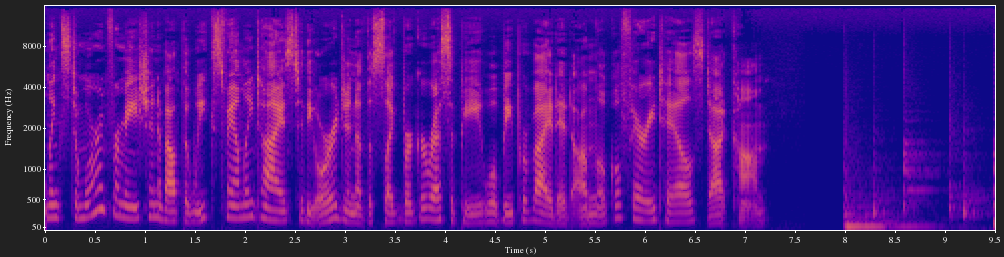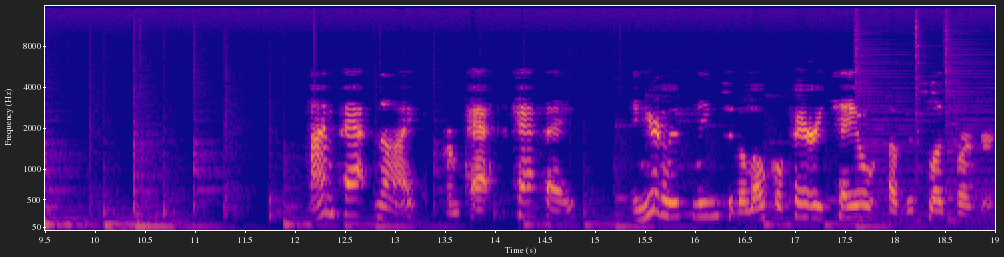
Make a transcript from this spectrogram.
Links to more information about the Weeks family ties to the origin of the Slugburger recipe will be provided on localfairytales.com. I'm Pat Knight from Pat's Cafe, and you're listening to the local fairy tale of the Slugburger.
